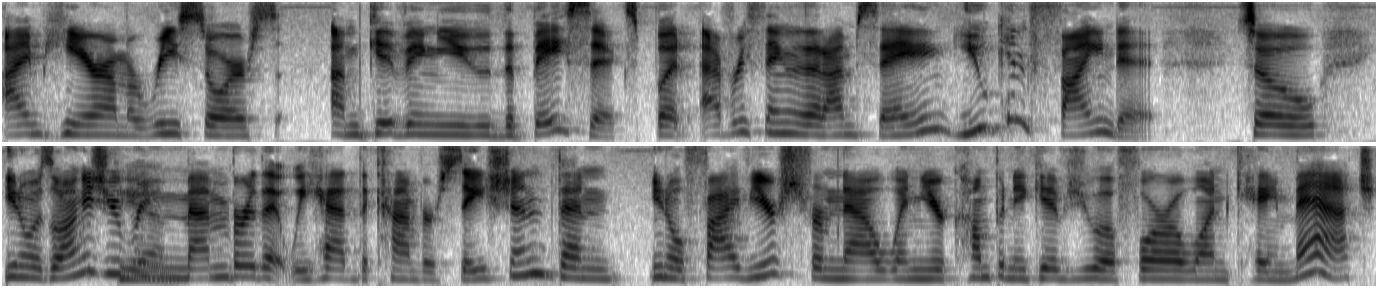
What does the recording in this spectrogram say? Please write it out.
I'm here, I'm a resource, I'm giving you the basics, but everything that I'm saying, you can find it. So, you know, as long as you Yeah. remember that we had the conversation, then, you know, five years from now, when your company gives you a 401k match,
